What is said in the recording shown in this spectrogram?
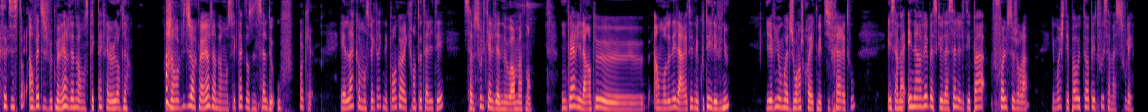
cette histoire. en fait, je veux que ma mère vienne voir mon spectacle à l'Olympia. J'ai envie de genre que ma mère vienne voir mon spectacle dans une salle de ouf. Ok. Et là, comme mon spectacle n'est pas encore écrit en totalité, ça me saoule qu'elle vienne me voir maintenant. Mon père, il a un peu, euh, à un moment donné, il a arrêté de m'écouter, il est venu. Il est venu au mois de juin, je crois, avec mes petits frères et tout. Et ça m'a énervé parce que la salle, elle était pas folle ce jour-là. Et moi, j'étais pas au top et tout, et ça m'a saoulé.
